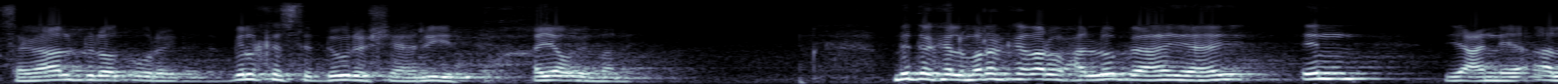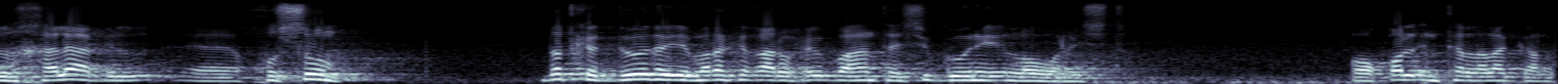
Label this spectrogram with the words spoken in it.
Sagaal bilood uuray leedahay bil kasta dowla shahriya ayaa u imanay. Midda kale mararka qaar waxaa loo baahan yahay in yacni alkhalaa bilkhusuum dadka doodaya mararka qaar waxay u baahan tahay si gooniya in loo waraysto oo qol inta lala galo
